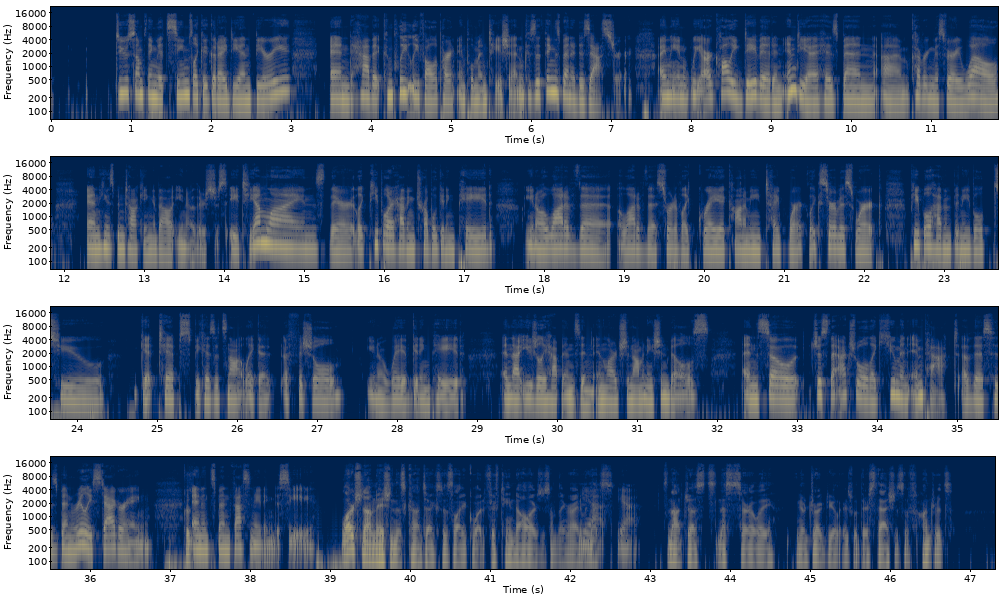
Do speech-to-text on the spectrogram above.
do something that seems like a good idea in theory and have it completely fall apart in implementation because the thing's been a disaster. I mean, we our colleague David in India has been um, covering this very well, and he's been talking about you know there's just ATM lines. There, like people are having trouble getting paid. You know, a lot of the a lot of the sort of like gray economy type work, like service work, people haven't been able to get tips because it's not like a official you know way of getting paid. And that usually happens in in large denomination bills. And so just the actual like human impact of this has been really staggering. And it's been fascinating to see. Large denomination in this context is like what fifteen dollars or something, right? I mean, yeah that's yeah. it's not just necessarily you know drug dealers with their stashes of hundreds.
